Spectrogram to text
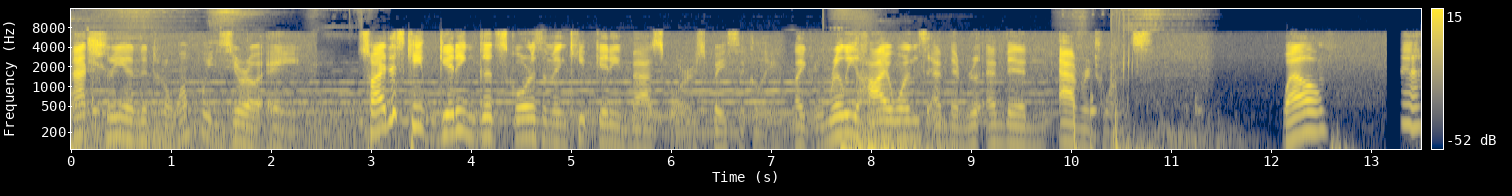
Okay. 3 ended in a 1.08. So I just keep getting good scores and then keep getting bad scores, basically. Like really high ones and then and then average ones. Well, yeah,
